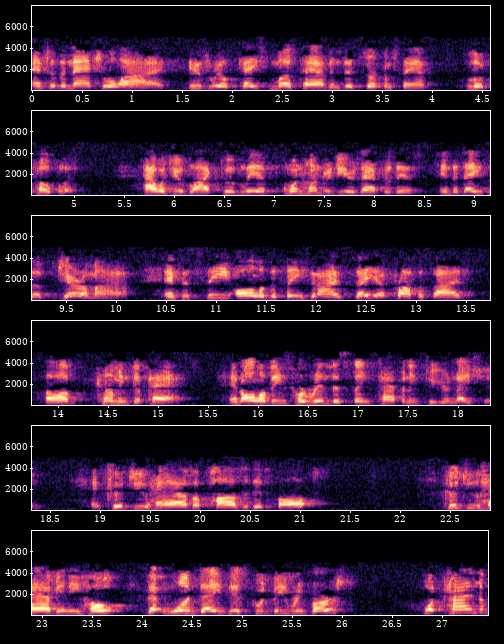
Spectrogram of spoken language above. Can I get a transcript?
and to the natural eye, Israel's case must have, in this circumstance, looked hopeless. How would you have liked to have lived 100 years after this in the days of Jeremiah and to see all of the things that Isaiah prophesied of coming to pass and all of these horrendous things happening to your nation? And could you have a positive thought? Could you have any hope that one day this could be reversed? What kind of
